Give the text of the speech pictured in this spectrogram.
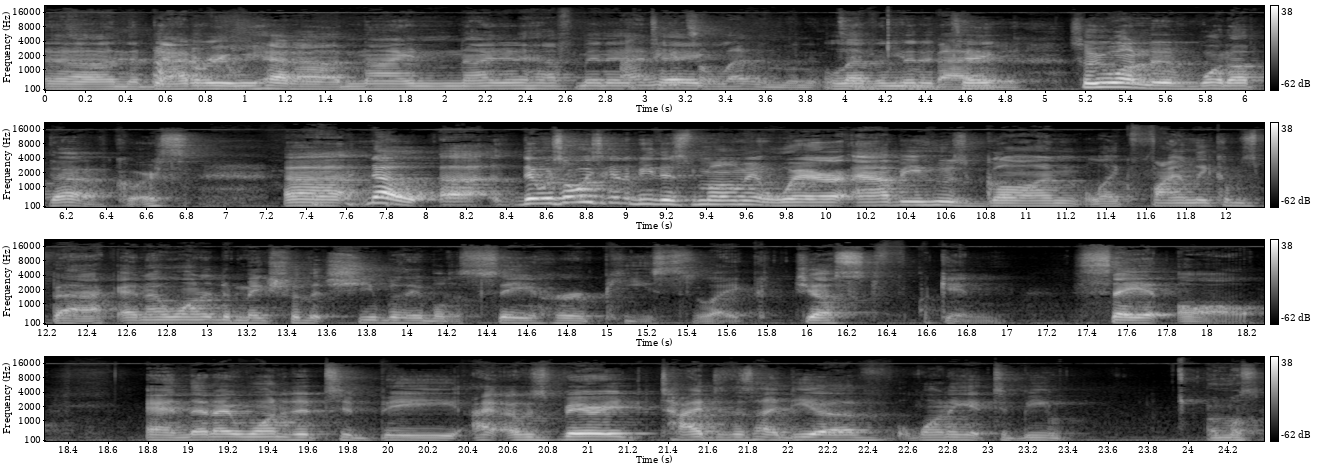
Uh, and the battery, we had a nine nine and a half minute I think take. it's 11 minute Eleven in minute battery. take. So we wanted to one up that, of course. Uh, no, uh, there was always going to be this moment where Abby, who's gone, like finally comes back, and I wanted to make sure that she was able to say her piece, like just fucking say it all. And then I wanted it to be. I, I was very tied to this idea of wanting it to be almost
